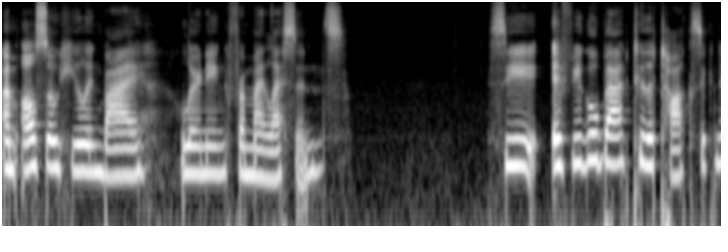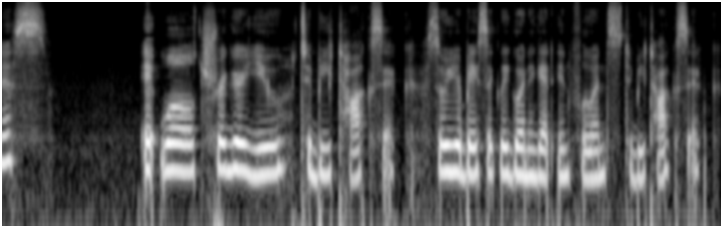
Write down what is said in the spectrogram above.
I'm also healing by learning from my lessons. See, if you go back to the toxicness, it will trigger you to be toxic. So you're basically going to get influenced to be toxic.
